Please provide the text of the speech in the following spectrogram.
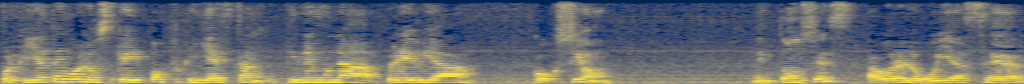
porque ya tengo los K-pop que ya están tienen una previa cocción. Entonces ahora lo voy a hacer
